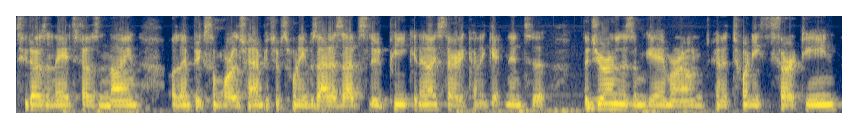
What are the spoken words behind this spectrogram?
2008, 2009 Olympics and World Championships when he was at his absolute peak. And then I started kind of getting into the journalism game around kind of 2013,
